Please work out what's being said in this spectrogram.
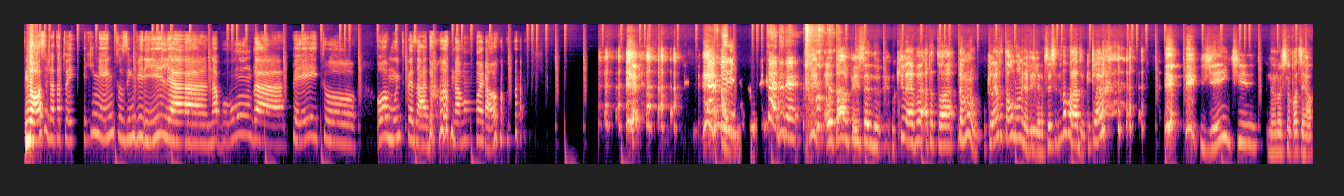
Nossa, já tatuei 500 em virilha, na bunda, peito. Oh, muito pesado, na moral. Ah, é complicado, né? Eu tava pensando, o que leva a tatuar. Não, não, o que leva a tatuar um nome na virilha? Não precisa ser do namorado. O que, que leva. Gente. Não, não, isso não pode ser real.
